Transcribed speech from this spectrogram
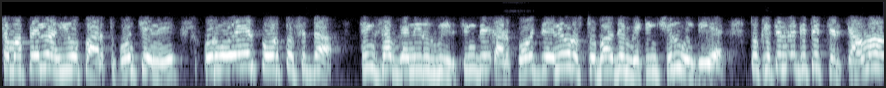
ਸਮਾਂ ਪਹਿਲਾਂ ਹੀ ਉਹ ਭਾਰਤ ਪਹੁੰਚੇ ਨੇ ਔਰ ਉਹ 에ਅਰਪੋਰਟ ਤੋਂ ਸਿੱਧਾ ਸਿੰਘ ਸਾਹਿਬ ਗਿਆਨੀ ਰਘਵੀਰ ਸਿੰਘ ਦੇ ਘਰ ਪਹੁੰਚਦੇ ਨੇ ਔਰ ਉਸ ਤੋਂ ਬਾਅਦ ਇਹ ਮੀਟਿੰਗ ਸ਼ੁਰੂ ਹੁੰਦੀ ਹੈ। ਤਾਂ ਕਿਤੇ ਨਾ ਕਿਤੇ ਚਰਚਾਵਾਂ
